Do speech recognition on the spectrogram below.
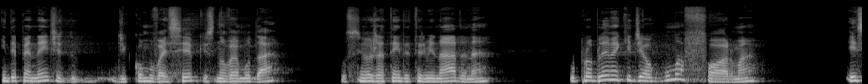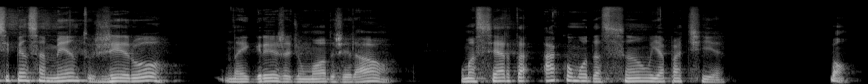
independente de como vai ser, porque isso não vai mudar, o Senhor já tem determinado, né? O problema é que, de alguma forma, esse pensamento gerou na igreja, de um modo geral, uma certa acomodação e apatia. Bom,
